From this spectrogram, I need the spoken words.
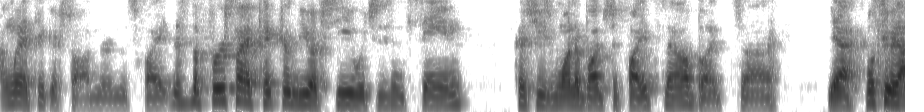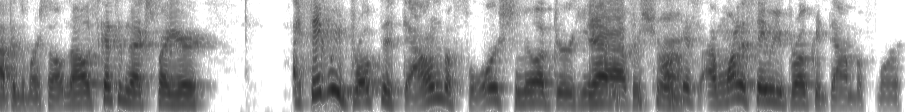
I'm going to take a shot in her in this fight. This is the first time I picked her in the UFC, which is insane because she's won a bunch of fights now. But uh, yeah, we'll see what happens, Marcel. Now let's get to the next fight here. I think we broke this down before. Shamil Abdurakhimov. Yeah, for sure. I want to say we broke it down before.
